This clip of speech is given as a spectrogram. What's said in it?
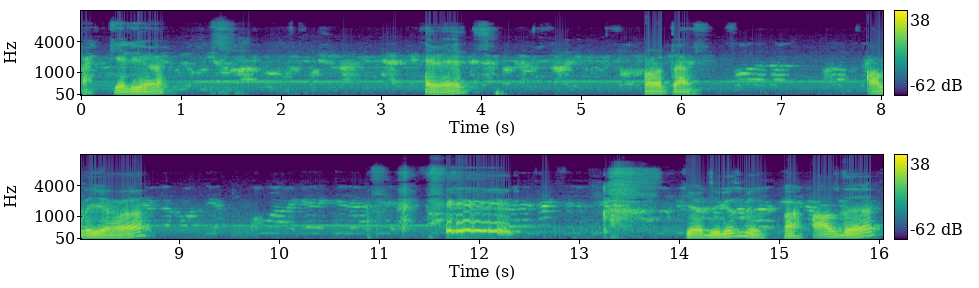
Bak geliyor. Evet. Oradan alıyor. Gördünüz mü? Bak aldı.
